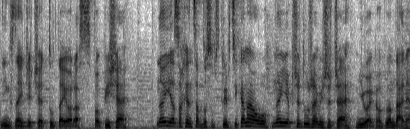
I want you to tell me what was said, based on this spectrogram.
Link znajdziecie tutaj oraz w opisie. No i ja zachęcam do subskrypcji kanału, no i nie przedłużam i życzę miłego oglądania.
